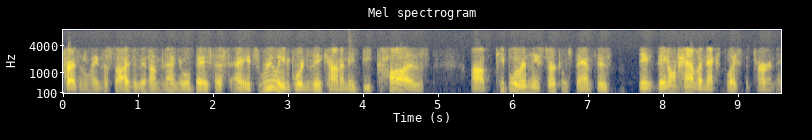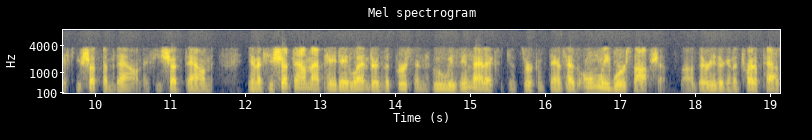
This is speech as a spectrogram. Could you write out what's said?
presently, the size of it on an annual basis. It's really important to the economy because uh, people who are in these circumstances, they, they don't have a next place to turn if you shut them down. If you shut down, you know, if you shut down that payday lender, the person who is in that exigent circumstance has only worse options. Uh, they're either going to try to pass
